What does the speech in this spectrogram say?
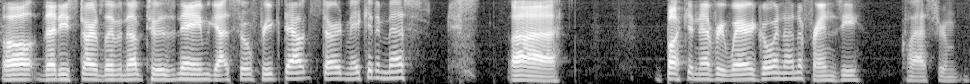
Well, then he started living up to his name, got so freaked out, started making a mess. Uh bucking everywhere, going on a frenzy. Classroom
